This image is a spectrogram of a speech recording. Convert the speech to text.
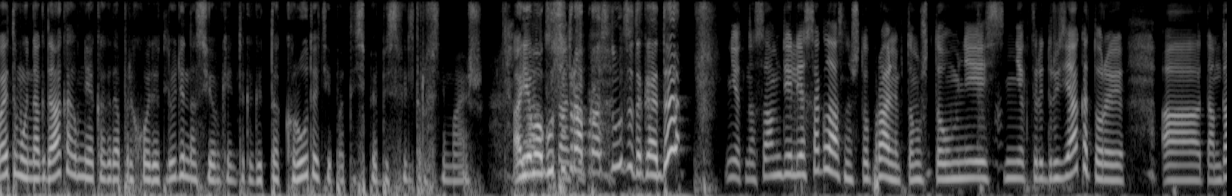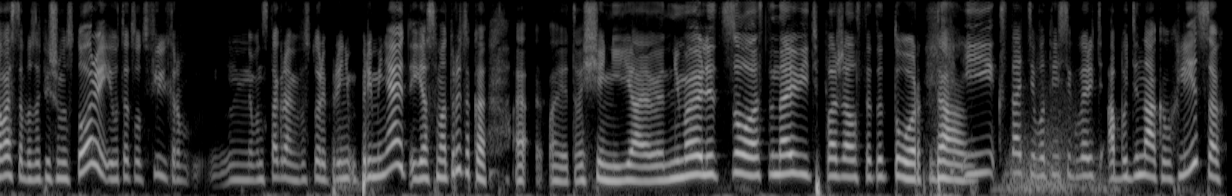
Поэтому иногда ко мне, когда приходят люди на съемки, они такие говорят, так круто, типа, ты себя без фильтров снимаешь. А да, я могу кстати... с утра проснуться, такая, да? Нет, на самом деле я согласна, что правильно, потому что у меня есть некоторые друзья, которые, а, там, давай с тобой запишем историю, и вот этот вот фильтр в Инстаграме в истории при, применяют, и я смотрю такая, а, а это вообще не я, не мое лицо, остановите, пожалуйста, это Тор. Да. И, кстати, вот если говорить об одинаковых лицах,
